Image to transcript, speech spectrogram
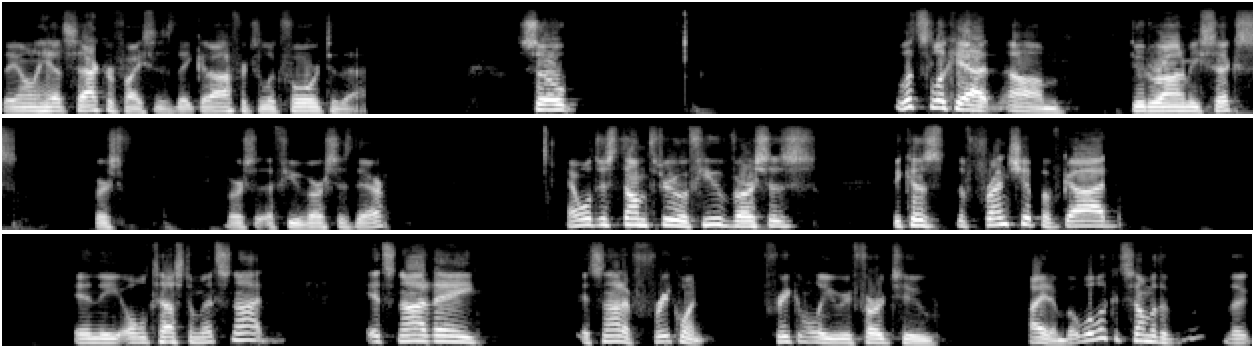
They only had sacrifices they could offer to look forward to that. So let's look at um, Deuteronomy 6, verse, verse, a few verses there. And we'll just thumb through a few verses because the friendship of God in the Old Testament, it's not, it's not a, it's not a frequent, frequently referred to item, but we'll look at some of the, the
